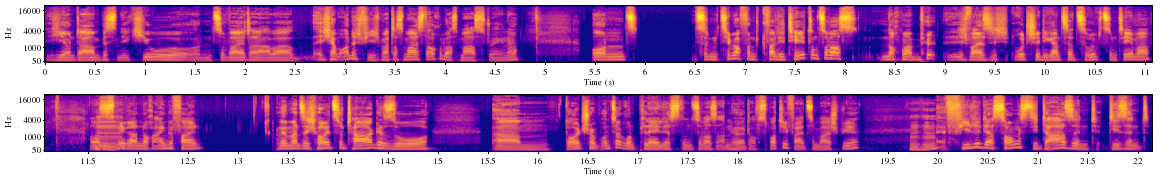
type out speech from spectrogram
Hier und da ein bisschen EQ und so weiter, aber ich habe auch nicht viel. Ich mache das meiste auch übers Mastering, ne? Und zu dem Thema von Qualität und sowas, nochmal, ich weiß, ich rutsche hier die ganze Zeit zurück zum Thema, aber es ist mhm. mir gerade noch eingefallen. Wenn man sich heutzutage so ähm, Deutschrap-Untergrund-Playlisten und sowas anhört, auf Spotify zum Beispiel, Mhm. Äh, viele der Songs, die da sind, die sind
